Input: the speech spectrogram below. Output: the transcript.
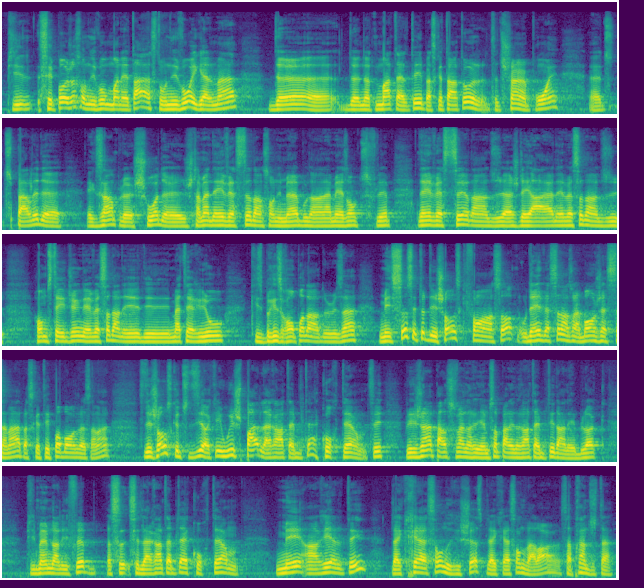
Puis c'est pas juste au niveau monétaire, c'est au niveau également de, euh, de notre mentalité. Parce que tantôt, tu touchais un point, euh, tu, parlais de, exemple, le choix de justement d'investir dans son immeuble ou dans la maison que tu flippes, d'investir dans du HDR, d'investir dans du home staging, d'investir dans des, des matériaux qui se briseront pas dans deux ans. Mais ça, c'est toutes des choses qui font en sorte, ou d'investir dans un bon gestionnaire parce que tu n'es pas bon gestionnaire. C'est des choses que tu dis, OK, oui, je perds de la rentabilité à court terme. tu sais. Les gens parlent souvent, de, ils aiment ça parler de rentabilité dans les blocs, puis même dans les flips, parce que c'est de la rentabilité à court terme. Mais en réalité, la création de richesse puis la création de valeur, ça prend du temps.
